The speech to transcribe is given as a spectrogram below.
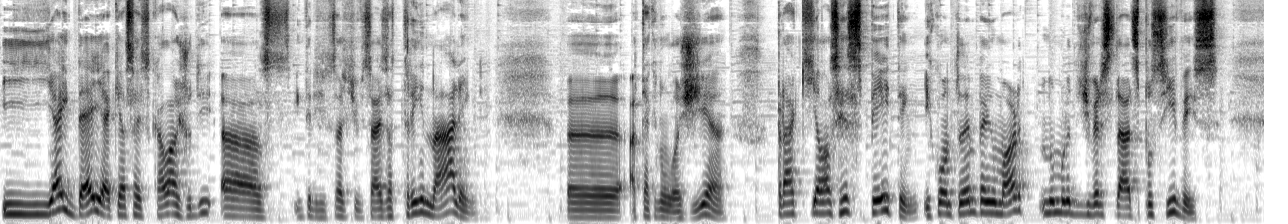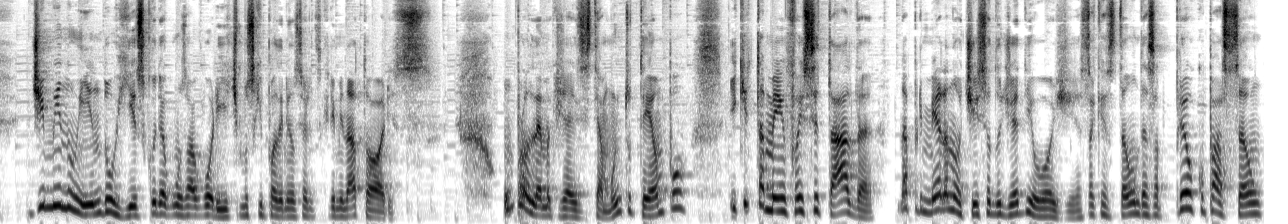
E a ideia é que essa escala ajude as inteligências artificiais a treinarem uh, a tecnologia para que elas respeitem e contemplem o maior número de diversidades possíveis diminuindo o risco de alguns algoritmos que poderiam ser discriminatórios. Um problema que já existe há muito tempo e que também foi citada na primeira notícia do dia de hoje, essa questão dessa preocupação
